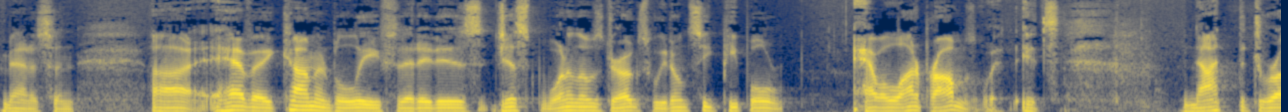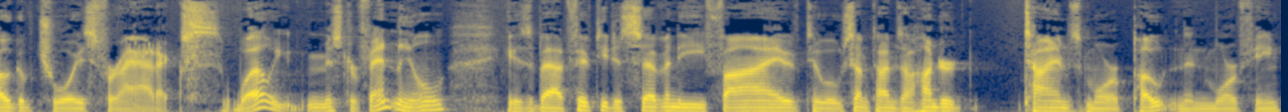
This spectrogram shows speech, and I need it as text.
medicine uh, have a common belief that it is just one of those drugs we don't see people have a lot of problems with. It's not the drug of choice for addicts. Well, Mr. Fentanyl is about 50 to 75 to sometimes 100 times more potent than morphine.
